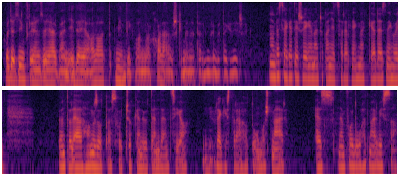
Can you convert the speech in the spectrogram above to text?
hogy az influenza járvány ideje alatt mindig vannak halálos kimenetelű megbetegedések. A beszélgetés végén már csak annyit szeretnék megkérdezni, hogy öntől elhangzott az, hogy csökkenő tendencia igen. regisztrálható most már. Ez nem fordulhat már vissza?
